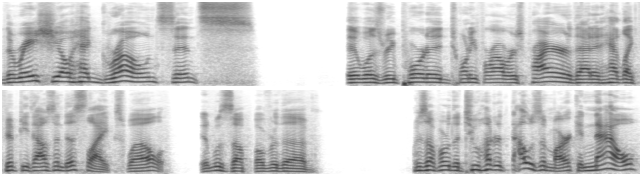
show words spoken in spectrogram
the ratio had grown since it was reported 24 hours prior that it had like 50,000 dislikes. Well, it was up over the it was up over the 200,000 mark and now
